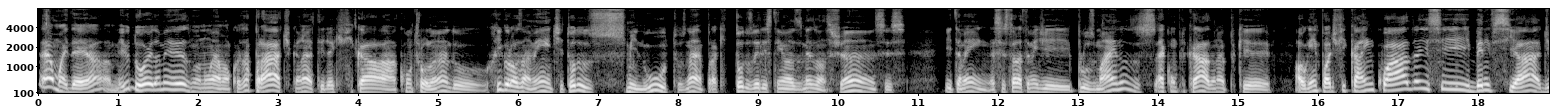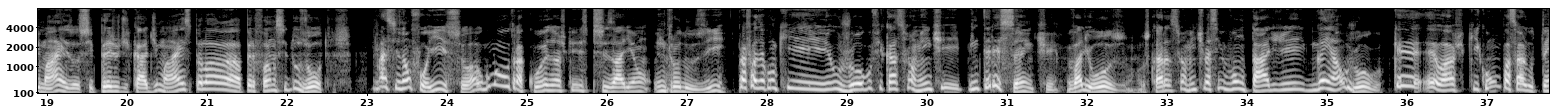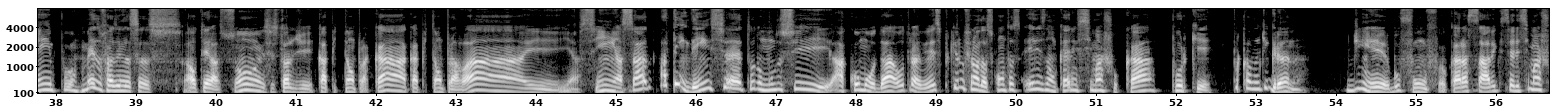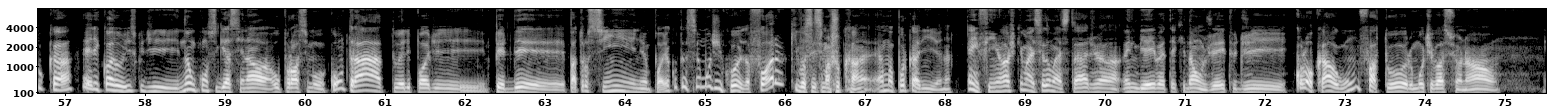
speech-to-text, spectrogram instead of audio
É uma ideia meio doida mesmo, não é uma coisa prática, né? Teria que ficar controlando rigorosamente todos os minutos, né? Para que todos eles tenham as mesmas chances. E também, essa história também de plus-minus é complicado, né? Porque alguém pode ficar em quadra e se beneficiar demais ou se prejudicar demais pela performance dos outros. Mas se não for isso, alguma outra coisa acho que eles precisariam introduzir para fazer com que o jogo ficasse realmente interessante, valioso. Os caras realmente tivessem vontade de ganhar o jogo. Porque eu acho que com o passar do tempo, mesmo fazendo essas alterações, essa história de capitão para cá, capitão para lá e assim, assado, a tendência é todo mundo se acomodar outra vez, porque no final das contas eles não querem se machucar. Por quê? Por causa de grana. Dinheiro, bufunfa. O cara sabe que se ele se machucar, ele corre o risco de não conseguir assinar o próximo contrato, ele pode perder patrocínio, pode acontecer um monte de coisa. Fora que você se machucar é uma porcaria, né? Enfim, eu acho que mais cedo ou mais tarde a NBA vai ter que dar um jeito de colocar algum fator motivacional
